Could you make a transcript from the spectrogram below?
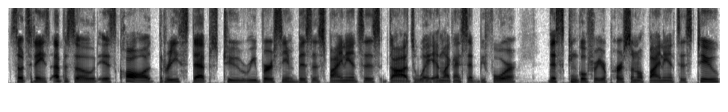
So today's episode is called Three Steps to Reversing Business Finances God's Way. And like I said before, this can go for your personal finances too.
